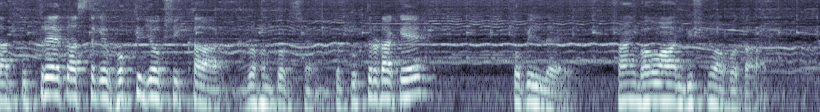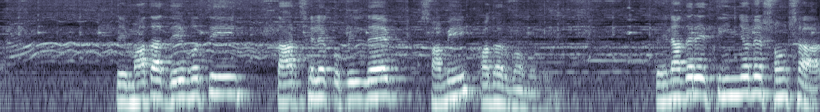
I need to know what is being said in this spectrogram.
তার পুত্রের কাছ থেকে ভক্তিযোগ শিক্ষা গ্রহণ করছেন। তো পুত্রটাকে কপিল দেয়। স্বয়ং ভগবান বিষ্ণু অবতার। এই মাতা দেবতী, তার ছেলে কপিল দেব, স্বামী কদর্বমণি তো এনাদের এই তিনজনের সংসার,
